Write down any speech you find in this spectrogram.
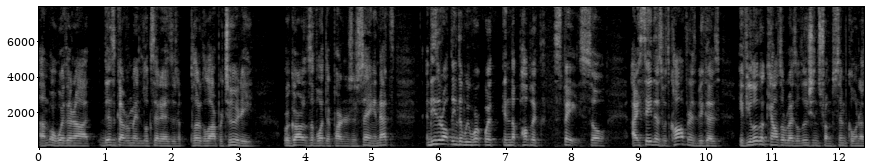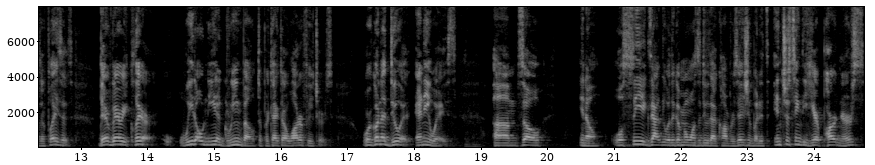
um, or whether or not this government looks at it as a political opportunity, regardless of what their partners are saying. And that's and these are all things that we work with in the public space. So I say this with confidence because if you look at council resolutions from Simcoe and other places, they're very clear. We don't need a green belt to protect our water features. We're going to do it anyways. Um, so, you know, we'll see exactly what the government wants to do with that conversation. But it's interesting to hear partners,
